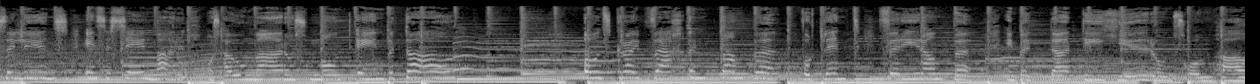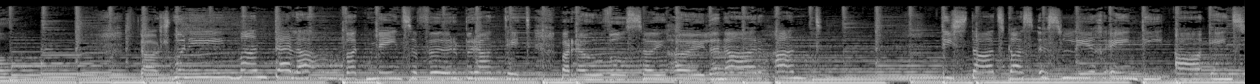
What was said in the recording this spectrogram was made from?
sy leens en sy sê maar, ons hou maar ons mond en betaal. Ons kruip weg in kampe, word blind vir die rampe, en bid dat die Heer ons omhaal. Daar's Winnie Mandela, wat mense verbrand het, maar nou wil sy huil in haar hand. Die staatskas is leeg en die ANC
